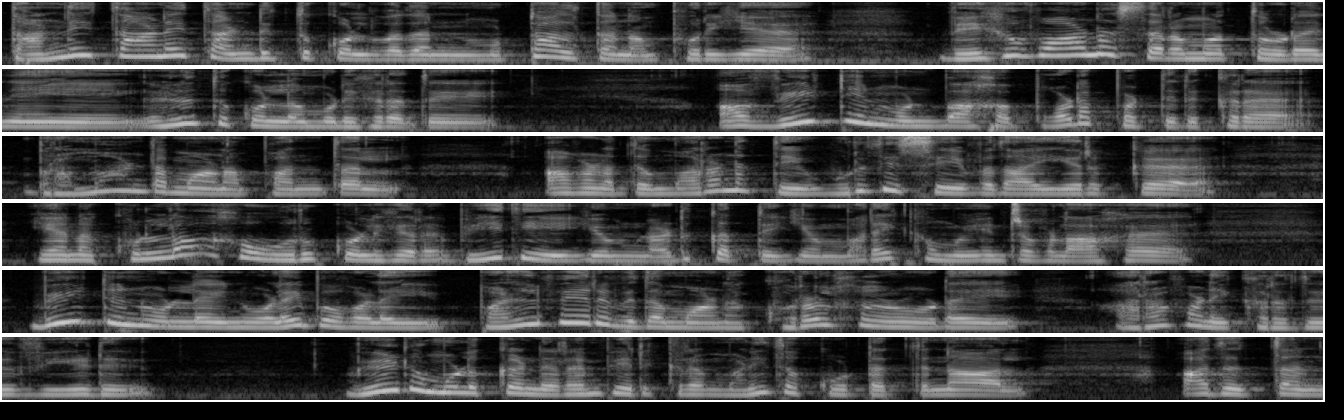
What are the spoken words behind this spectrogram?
தன்னைத்தானே தண்டித்து கொள்வதன் முட்டாள்தனம் புரிய வெகுவான சிரமத்துடனேயே எழுந்து கொள்ள முடிகிறது. அவ்வீட்டின் முன்பாக போடப்பட்டிருக்கிற பிரம்மாண்டமான பந்தல் அவனது மரணத்தை உறுதி செய்வதாயிருக்க எனக்குள்ளாக உருக்கொள்கிற பீதியையும் நடுக்கத்தையும் மறைக்க முயன்றவளாக வீட்டின் உள்ளே நுழைபவளை பல்வேறு விதமான குரல்களோட அரவணைக்கிறது வீடு. வீடு முழுக்க நிரம்பியிருக்கிற மனித கூட்டத்தினால் அது தன்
